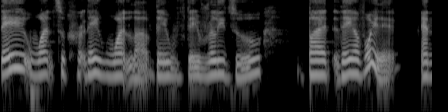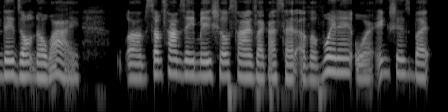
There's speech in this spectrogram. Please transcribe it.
they want to, cr- they want love. They they really do, but they avoid it, and they don't know why. Um, sometimes they may show signs, like I said, of avoidant or anxious, but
